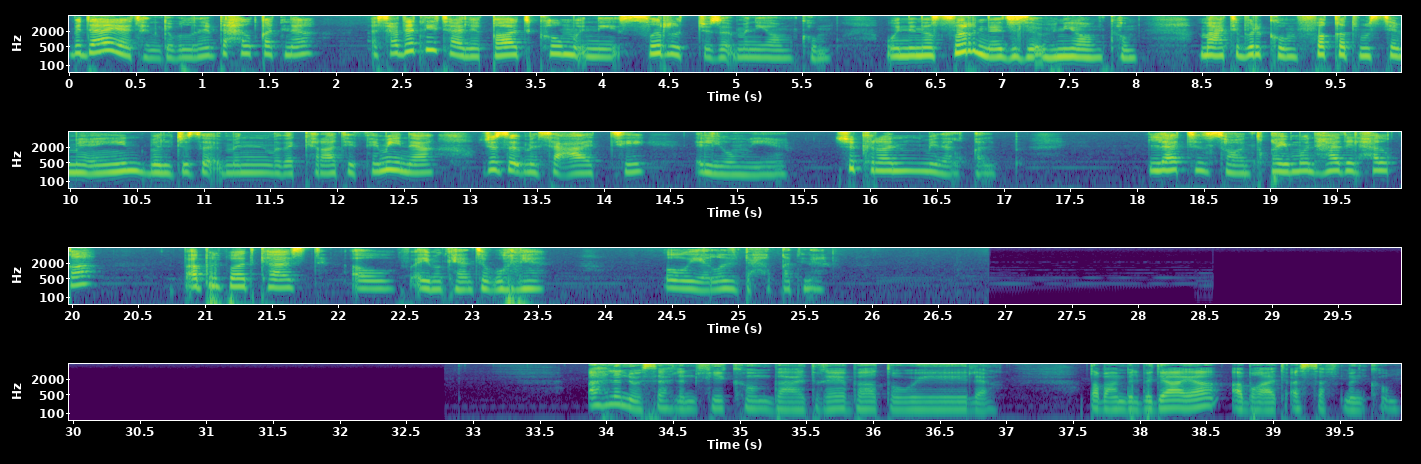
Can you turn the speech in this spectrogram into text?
بداية قبل أن نبدأ حلقتنا أسعدتني تعليقاتكم وإني صرت جزء من يومكم وإننا صرنا جزء من يومكم. ما أعتبركم فقط مستمعين بل جزء من مذكراتي الثمينة وجزء من سعادتي اليومية. شكرا من القلب. لا تنسون تقيمون هذه الحلقة بأبل بودكاست أو في أي مكان تبونه. ويلا نبدأ حلقتنا. أهلا وسهلا فيكم بعد غيبة طويلة. طبعا بالبداية أبغى أتأسف منكم.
